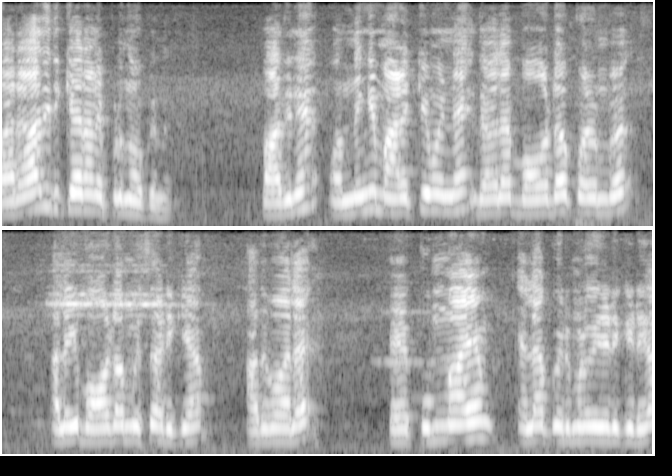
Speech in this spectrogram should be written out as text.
വരാതിരിക്കാനാണ് എപ്പോഴും നോക്കുന്നത്. അപ്പോൾ അതിന് ഒന്നെങ്കിൽ മഴയ്ക്ക് മുന്നേ ഇതേപോലെ ബോർഡോ കുഴമ്പ് അല്ലെങ്കിൽ ബോർഡോ മിസ് അടിക്കാം അതുപോലെ കുമ്മായം എല്ലാ കുരുമുളക് ചെടിക്ക് ഇടുക.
